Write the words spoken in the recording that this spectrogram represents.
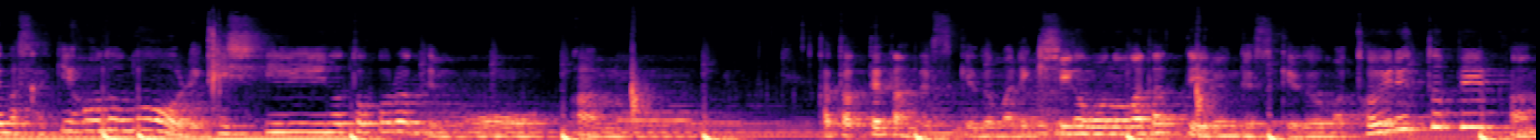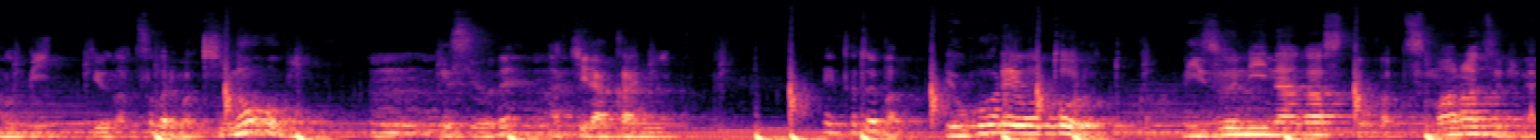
でまあ先ほどの歴史のところでもあの語ってたんですけど、まあ、歴史が物語っているんですけど、まあ、トイレットペーパーの美っていうのはつまりまあ機能美うん。ですよね明らかに。で例えば汚れを取るとか水に流すとか詰まらずに流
